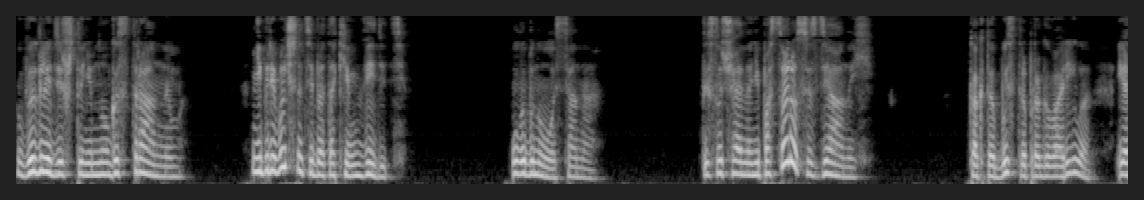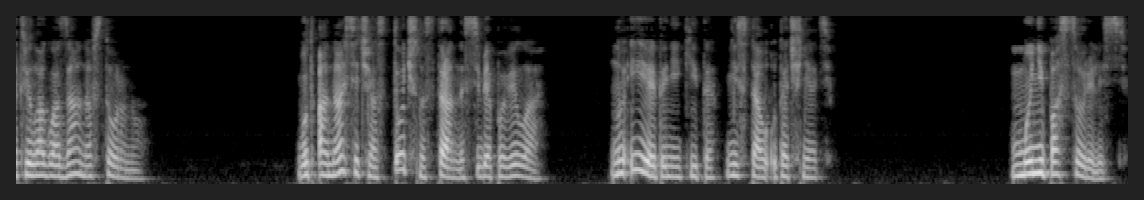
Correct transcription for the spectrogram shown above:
выглядишь ты немного странным. Непривычно тебя таким видеть». Улыбнулась она. «Ты случайно не поссорился с Дианой?» Как-то быстро проговорила и отвела глаза она в сторону. Вот она сейчас точно странно себя повела. Но и это Никита не стал уточнять. «Мы не поссорились»,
